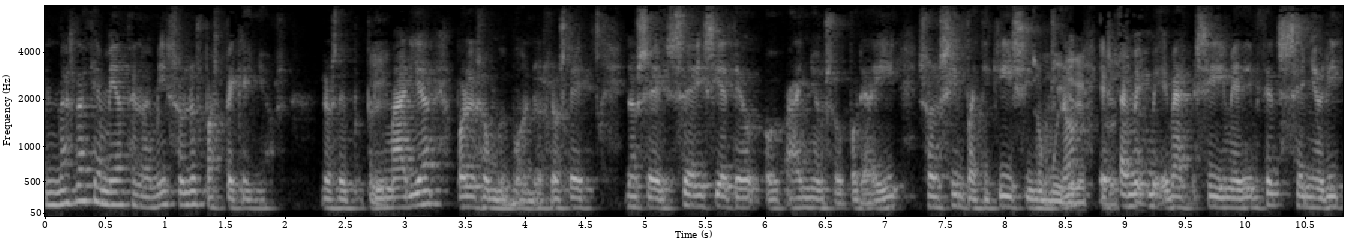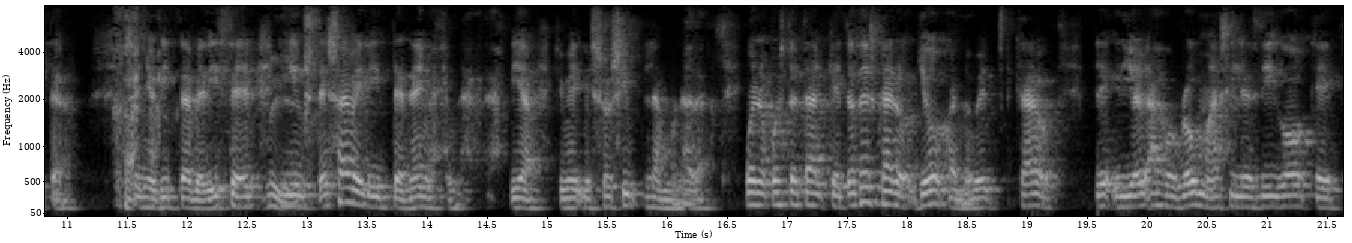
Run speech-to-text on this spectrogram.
más gracia me hacen a mí son los más pequeños los de primaria, porque son muy buenos. Los de, no sé, 6, 7 años o por ahí son simpatiquísimos, ¿no? sí, me dicen señorita. Señorita, me dicen, y usted sabe de internet, me hace una gracia, me, me soy la monada. Bueno, pues total, que entonces, claro, yo cuando ve, claro, yo hago bromas y les digo que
